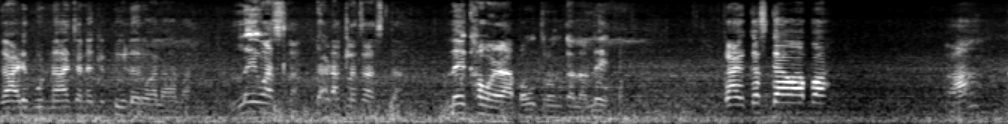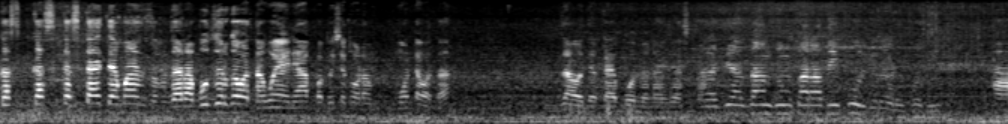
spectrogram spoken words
गाडी पूर्ण अचानक एक टू व्हीलर वाला आला. लय वाचला धडकलाचा असता. लय खवळला आपा उतरून त्याला लय. काय कस काय हो आपा? हा? कस कस कस काय त्या माणसं जरा बुजुर्ग होता वयाने आपापेक्षा थोडा मोठा होता. जाऊ द्या काय बोललो नाही जास्त. दामदुम करा ही पोरगी रडत होती. हा.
